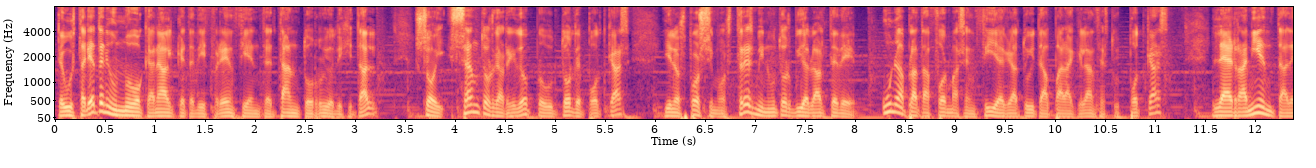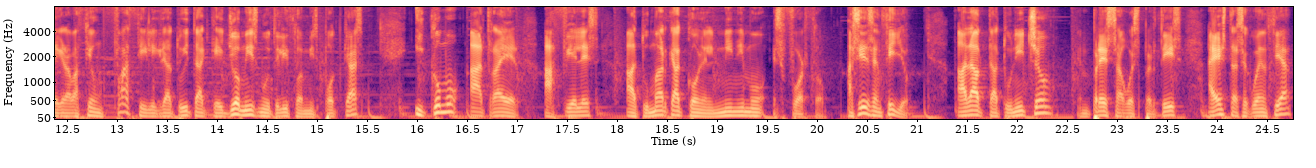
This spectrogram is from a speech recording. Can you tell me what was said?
¿Te gustaría tener un nuevo canal que te diferencie entre tanto ruido digital? Soy Santos Garrido, productor de podcast, y en los próximos tres minutos voy a hablarte de una plataforma sencilla y gratuita para que lances tus podcasts, la herramienta de grabación fácil y gratuita que yo mismo utilizo en mis podcasts, y cómo atraer a fieles a tu marca con el mínimo esfuerzo. Así de sencillo. Adapta tu nicho empresa o expertise a esta secuencia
